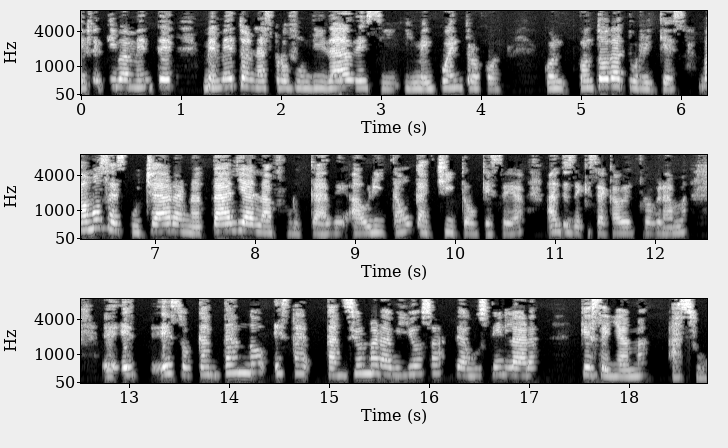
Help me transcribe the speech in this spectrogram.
efectivamente me meto en las profundidades y me encuentro con, con, toda tu riqueza. Vamos a escuchar a Natalia Lafourcade ahorita, un cachito que sea, antes de que se acabe el programa, eh, eh, eso, cantando esta canción maravillosa de Agustín Lara que se llama Azul.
